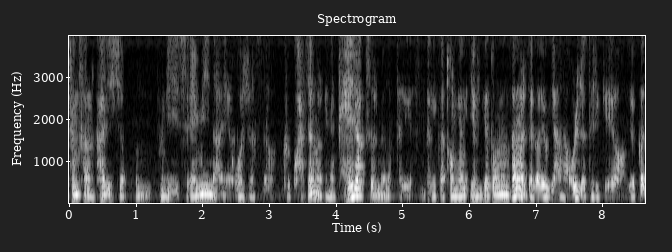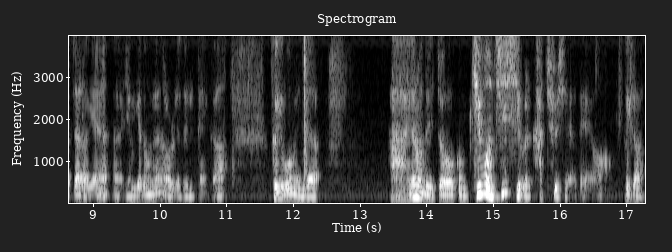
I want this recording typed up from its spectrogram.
증상을 가지셨던 분이 세미나에 오셔서 그 과정을 그냥 대략 설명을 드리겠습니다. 그러니까 동영, 연계 동영상을 제가 여기 하나 올려 드릴게요. 끝자락에 어, 연계 동영상을 올려 드릴 테니까 거기 보면 이제 아 여러분들이 조금 기본 지식을 갖추셔야 돼요. 그러니까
